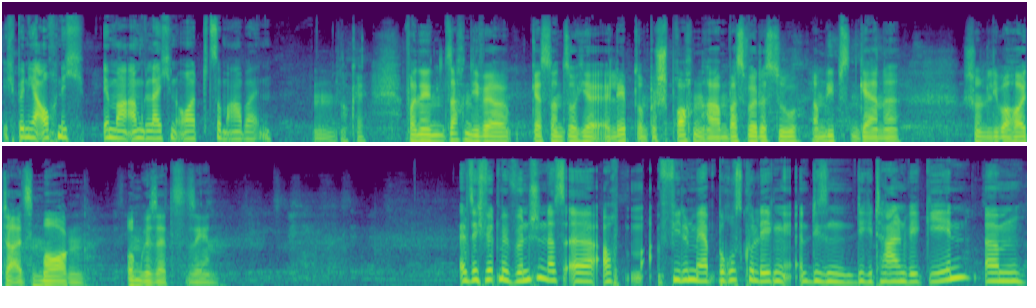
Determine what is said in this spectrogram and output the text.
Ich bin ja auch nicht immer am gleichen Ort zum Arbeiten. Mhm, okay. Von den Sachen, die wir gestern so hier erlebt und besprochen haben, was würdest du am liebsten gerne schon lieber heute als morgen umgesetzt sehen? Also ich würde mir wünschen, dass äh, auch viel mehr Berufskollegen diesen digitalen Weg gehen. Ähm,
